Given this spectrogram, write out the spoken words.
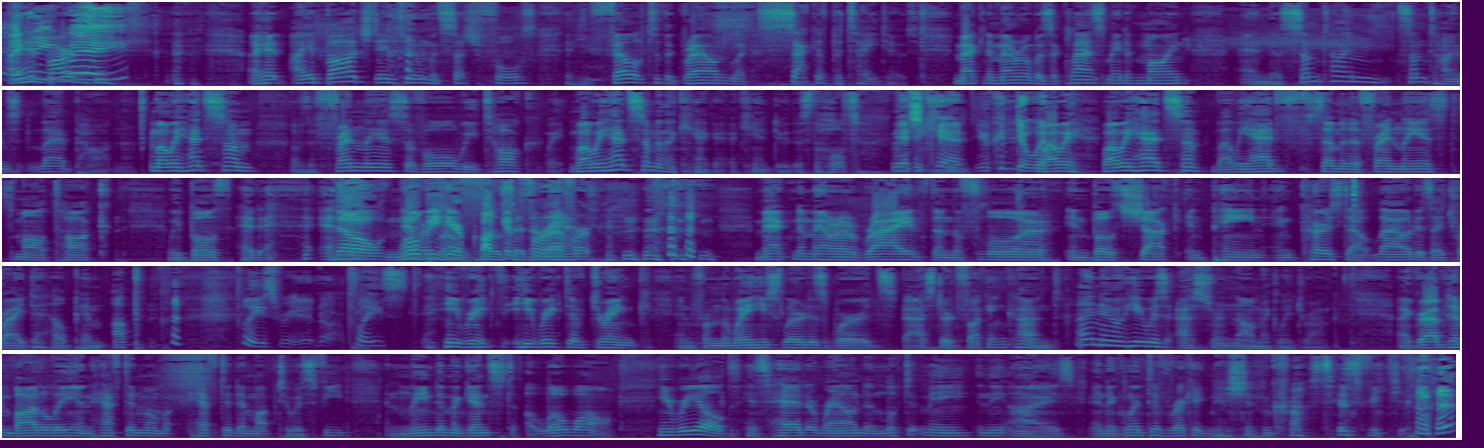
I had barged anyway, I had I had barged into him with such force that he fell to the ground like a sack of potatoes. McNamara was a classmate of mine and a sometime sometimes lab partner. While we had some of the friendliest of all, we talk. Wait, while we had some of the I can't, I can't do this the whole time. yes, you can. You can do it. While we while we had some while we had some of the friendliest small talk, we both had No, we'll be here fucking forever. McNamara writhed on the floor in both shock and pain and cursed out loud as I tried to help him up. Please read it, Nora, please. He reeked he reeked of drink, and from the way he slurred his words, bastard fucking cunt, I knew he was astronomically drunk. I grabbed him bodily and hefted him, hefted him up to his feet and leaned him against a low wall. He reeled his head around and looked at me in the eyes, and a glint of recognition crossed his features.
